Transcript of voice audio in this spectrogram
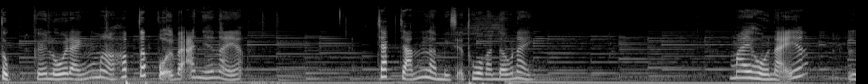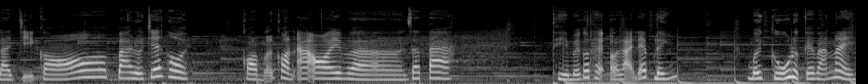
tục cái lối đánh mà hấp tấp vội vã như thế này á chắc chắn là mình sẽ thua ván đấu này. May hồi nãy á, là chỉ có ba đứa chết thôi, còn vẫn còn Aoi và Zata thì mới có thể ở lại đép lính, mới cứu được cái ván này.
